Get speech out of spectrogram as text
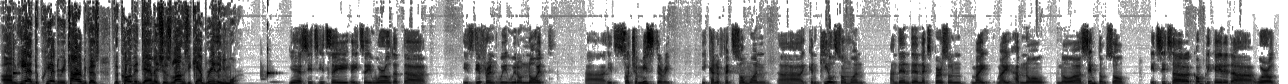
Um, he had to he had to retire because the COVID damaged his lungs. He can't breathe anymore. Yes, it's it's a it's a world that uh, is different. We we don't know it. Uh, it's such a mystery. It can affect someone. Uh, it can kill someone, and then the next person might might have no no uh, symptoms. So it's it's a complicated uh, world,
